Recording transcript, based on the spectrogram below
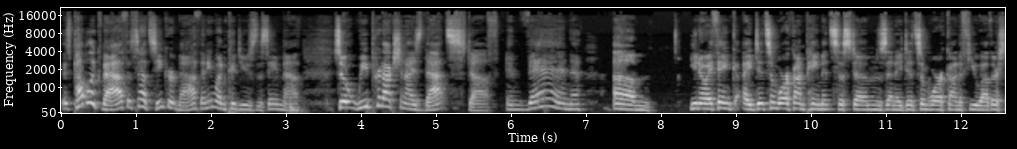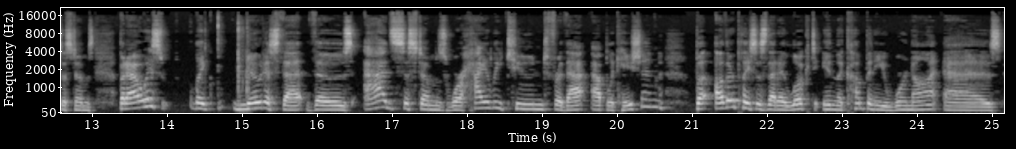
it's public math. It's not secret math. Anyone could use the same math. So we productionized that stuff. And then, um, you know, I think I did some work on payment systems and I did some work on a few other systems, but I always like noticed that those ad systems were highly tuned for that application, but other places that I looked in the company were not as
